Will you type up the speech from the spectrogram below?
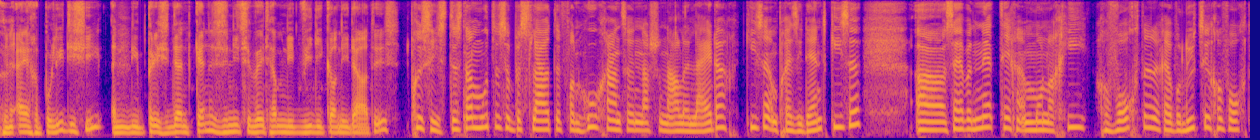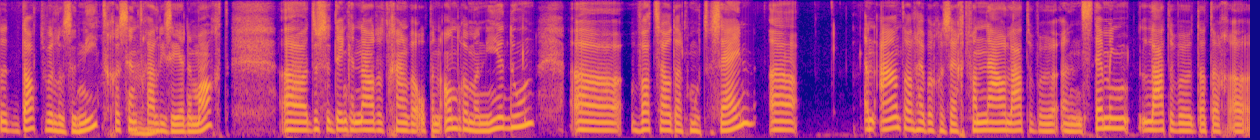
hun eigen politici. En die president kennen ze niet, ze weten helemaal niet wie die kandidaat is. Precies, dus dan moeten ze besluiten van hoe gaan ze een nationale leider kiezen, een president kiezen. Uh, ze hebben net tegen een monarchie gevochten, een revolutie gevochten. Dat willen ze niet, gecentraliseerde mhm. macht. Uh, dus ze denken, nou dat gaan we op een andere manier doen. Uh, wat zou dat moeten zijn? Een aantal hebben gezegd van nou laten we een stemming, laten we dat er uh,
